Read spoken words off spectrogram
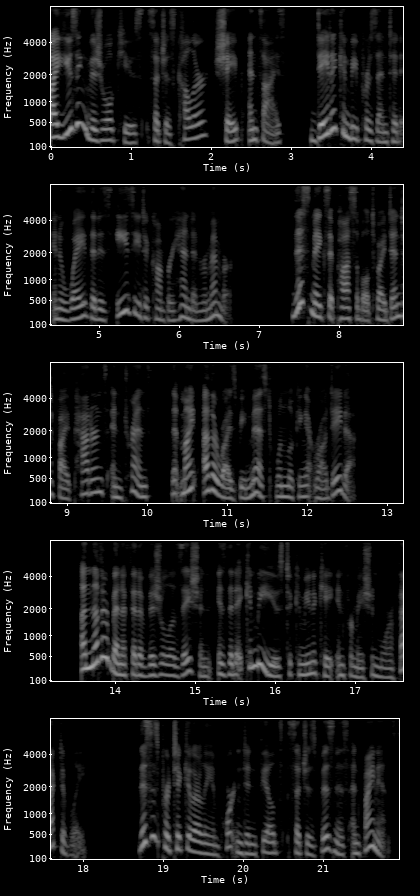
By using visual cues such as color, shape, and size, data can be presented in a way that is easy to comprehend and remember. This makes it possible to identify patterns and trends that might otherwise be missed when looking at raw data. Another benefit of visualization is that it can be used to communicate information more effectively. This is particularly important in fields such as business and finance,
